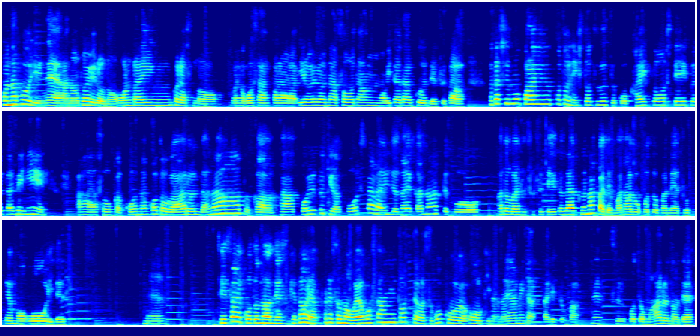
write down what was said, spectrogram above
こんな風にね、あのトイロのオンラインクラスの親御さんからいろいろな相談をいただくんですが、私もこういうことに一つずつこう回答していくたびに、ああ、そうか、こんなことがあるんだなとか、ああ、こういう時はこうしたらいいんじゃないかなってこうアドバイスさせていただく中で学ぶことがね、とっても多いです。ね、小さいことなんですけど、やっぱりその親御さんにとってはすごく大きな悩みだったりとかね、することもあるので、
